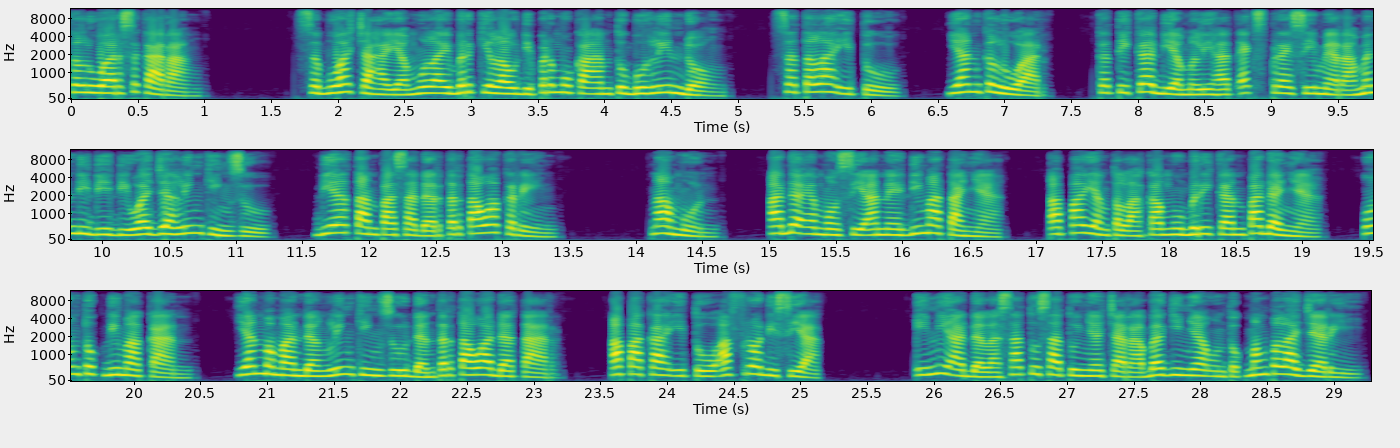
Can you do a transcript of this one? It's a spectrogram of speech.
keluar sekarang. Sebuah cahaya mulai berkilau di permukaan tubuh Lindong. Setelah itu, Yan keluar. Ketika dia melihat ekspresi merah mendidih di wajah Ling Qingzu, dia tanpa sadar tertawa kering. Namun, ada emosi aneh di matanya. Apa yang telah kamu berikan padanya? Untuk dimakan. Yan memandang Ling Qingzu dan tertawa datar. Apakah itu afrodisiak? Ini adalah satu-satunya cara baginya untuk mempelajari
